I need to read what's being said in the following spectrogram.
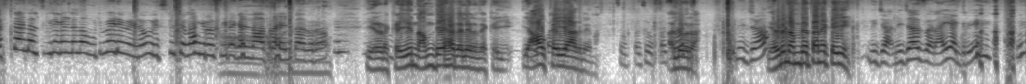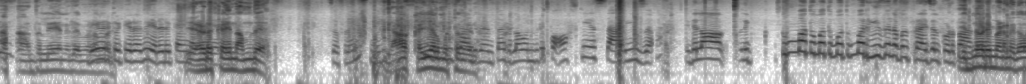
ಲೆಫ್ಟ್ ಹ್ಯಾಂಡಲ್ಲಿ ಸೀರೆಗಳನ್ನೆಲ್ಲ ಮುಟ್ಬೇಡಿ ಮೇಡಮ್ ಎಷ್ಟು ಚೆನ್ನಾಗಿರೋ ಸೀರೆಗಳನ್ನ ಆ ಥರ ಹೇಳ್ತಾ ಇದ್ದಾರೆ. ಎರಡು ಕೈ ನಮ್ಮ ದೇಹದಲ್ಲಿರೋದೆ ಕೈ. ಯಾವ ಕೈ ಆದ್ರೇನು? ಸೂಪರ್ ಸೂಪರ್ ಅಲ್ಲೂರ? ನಿಜ? ಎರಡು ನಮ್ದೆ ತಾನೇ ಕೈ. ನಿಜ ನಿಜ ಸರ್ ಐ ಅಗ್ರಿ ಅದ್ರಲ್ಲಿ ಏನಿದೆ ದೇವರು ಕೊಟ್ಟಿರೋದು ಎರಡು ಕೈ ಎರಡು ಕೈ ನಮ್ದೇ. ಸೊ ಫ್ರೆಂಡ್ಸ್ ಯಾವ ಕೈಯಲ್ಲಿ ಮುಟ್ಟಿದ್ರೆ ಅಂತ ಇದೆಲ್ಲ ಬಂದ್ಬಿಟ್ಟು ಕಾಸ್ಟ್ಲಿಯಸ್ ಸ್ಯಾರೀಸ್ ಇದೆಲ್ಲ ಲೈಕ್ ತುಂಬಾ ತುಂಬಾ ತುಂಬಾ ತುಂಬಾ ರೀಸನಬಲ್ ಪ್ರೈಸ್ ಅಲ್ಲಿ ಕೊಡ್ತಾರೆ ಇದು ನೋಡಿ ಮೇಡಮ್ ಇದು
